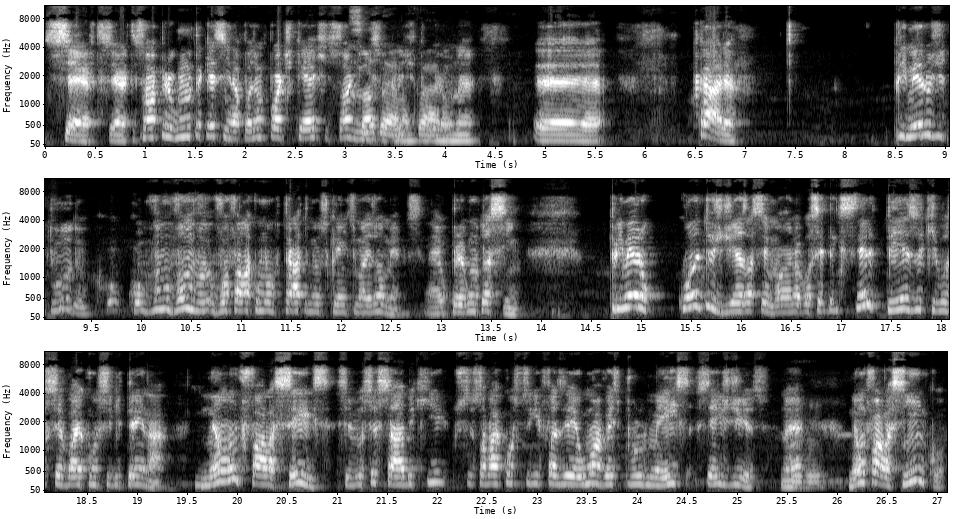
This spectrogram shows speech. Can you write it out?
Certo, certo. Isso é uma pergunta que assim, dá pra fazer um podcast só nisso, só dela, acredito claro. eu, né? É... Cara, primeiro de tudo, vamos, vamos, vou falar como eu trato meus clientes mais ou menos. Né? Eu pergunto assim: primeiro, quantos dias da semana você tem certeza que você vai conseguir treinar? Não fala seis se você sabe que você só vai conseguir fazer uma vez por mês seis dias. Né? Uhum. Não fala cinco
